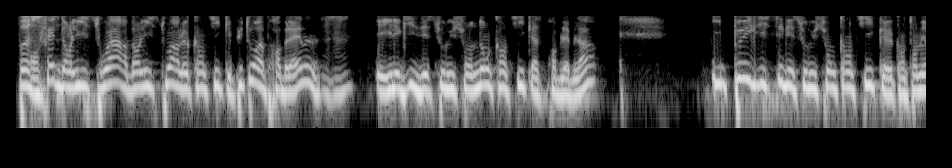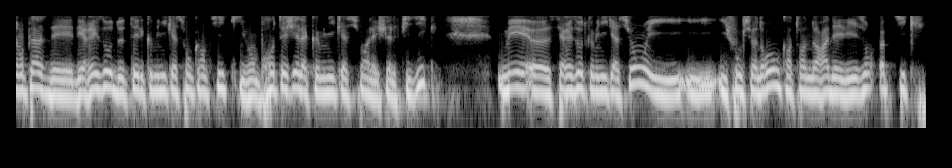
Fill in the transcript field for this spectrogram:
post. En fait, dans l'histoire, dans l'histoire, le quantique est plutôt un problème mhm. et il existe des solutions non quantiques à ce problème-là. il peut exister des solutions quantiques euh, quand on met en place des, réseaux de télécommunications quantiques qui vont protéger la communication à l'échelle physique, mais euh, ces réseaux de communication, ils, fonctionneront quand on aura des liaisons optiques.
